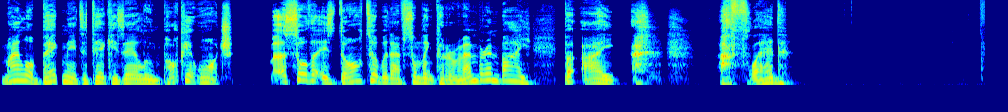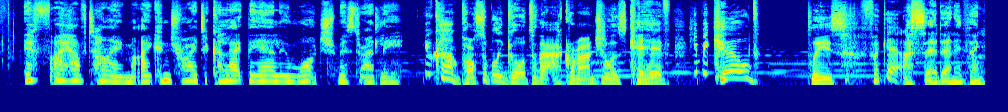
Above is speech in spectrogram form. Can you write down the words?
Milo begged me to take his heirloom pocket watch, uh, so that his daughter would have something to remember him by. But I... I fled. If I have time, I can try to collect the heirloom watch, Mr. Adley. You can't possibly go to the Acromantula's cave. You'd be killed. Please, forget I said anything.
